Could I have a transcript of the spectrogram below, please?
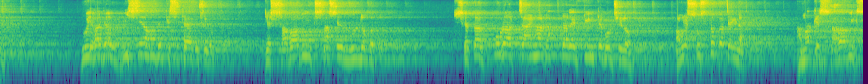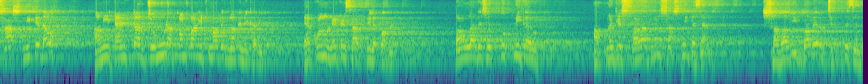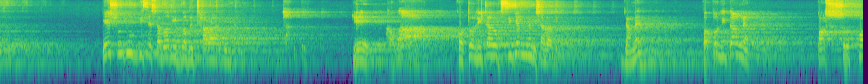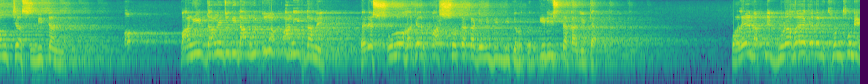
দুই হাজার বিশে আমাদেরকে শিখায় গেছিল যে স্বাভাবিক শ্বাসের মূল্য কত। সেটা পুরা চায়না ডাক্তারের টিমকে বলছিল আমি সুস্থতা চাই না। আমাকে স্বাভাবিক শ্বাস নিতে দাও। আমি এন্টার যমুনা কোম্পানি তোমাদের নামে লেখা দিব। এখনও নেটে সার্চ দিলে পাবেন বাংলাদেশের পত্রিকায় আপনি যে সারাদিন শ্বাস নিতেছেন, স্বাভাবিকভাবে আর ছাড়তেছেন এ সুযোগ দিছে স্বাভাবিকভাবে ছাড়া কে আল্লাহ, কত লিটার অক্সিজেন নেন সারাদিন? জানেন? কত লিটার নেন? পাঁচশো পঞ্চাশ লিটার নেন। পানির দামে যদি দাম হতো না, পানির দামে, তাহলে ষোলো হাজার পাঁচশো টাকা ডেলি বিল দিতে হতো, তিরিশ টাকা লিটার। বলেন, আপনি বুড়া হয়ে গেলেন খুন খুনে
